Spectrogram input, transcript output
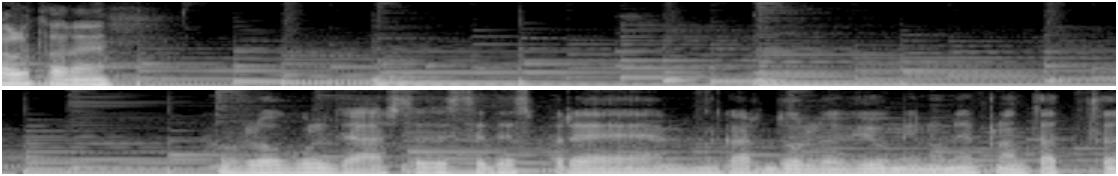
Salutare! Vlogul de astăzi este despre gardul Viu Minune plantat uh,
